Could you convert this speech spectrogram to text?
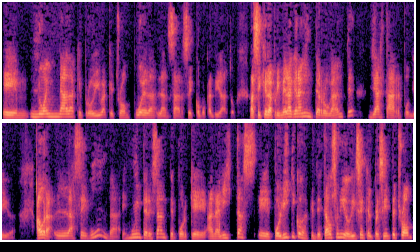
eh, no hay nada que prohíba que Trump pueda lanzarse como candidato. Así que la primera gran interrogante ya está respondida. Ahora, la segunda es muy interesante porque analistas eh, políticos de Estados Unidos dicen que el presidente Trump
